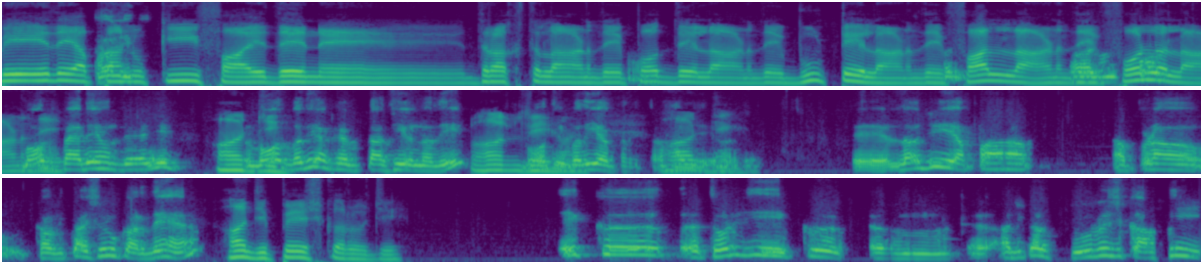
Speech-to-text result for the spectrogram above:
ਵੀ ਇਹਦੇ ਆਪਾਂ ਨੂੰ ਕੀ ਫਾਇਦੇ ਨੇ ਦਰਖਤ ਲਾਣ ਦੇ ਪੌਦੇ ਲਾਣ ਦੇ ਬੂਟੇ ਲਾਣ ਦੇ ਫਲ ਲਾਣ ਦੇ ਫੁੱਲ ਲਾਣ ਬਹੁਤ ਦੇ ਫਾਇਦੇ ਹੁੰਦੇ ਆ ਜੀ। ਬਹੁਤ ਵਧੀਆ ਕਵਿਤਾ ਸੀ ਉਹਨਾਂ ਦੀ ਬਹੁਤ ਹੀ। ਵਧੀਆ ਕਵਿਤਾ। ਹਾਂਜੀ। ਤੇ ਲਓ ਜੀ ਆਪਾਂ ਆਪਣਾ ਕਵਿਤਾ ਸ਼ੁਰੂ ਕਰਦੇ ਹਾਂ ਹਾਂਜੀ ਪੇਸ਼ ਕਰੋ ਜੀ ਇੱਕ ਥੋੜੀ ਜੀ ਇੱਕ ਅੱਜ ਕੱਲ ਸੂਰਜ ਕਾਫੀ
